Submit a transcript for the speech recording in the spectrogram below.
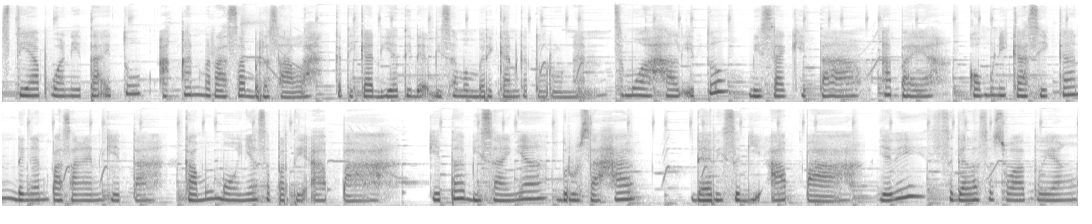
Setiap wanita itu akan merasa bersalah ketika dia tidak bisa memberikan keturunan. Semua hal itu bisa kita apa ya? komunikasikan dengan pasangan kita. Kamu maunya seperti apa? Kita bisanya berusaha dari segi apa. Jadi segala sesuatu yang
